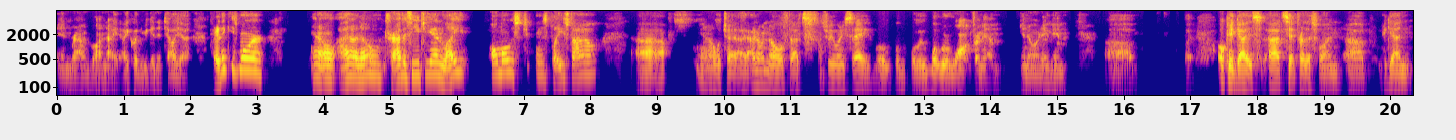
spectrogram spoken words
in round one? I, I couldn't begin to tell you, but I think he's more, you know, I don't know, Travis Etienne light almost in his play style. You know, which I, I don't know if that's really what want say, what, what, what we want from him. You know what I mean? Uh, but okay, guys, that's it for this one. Uh, again,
